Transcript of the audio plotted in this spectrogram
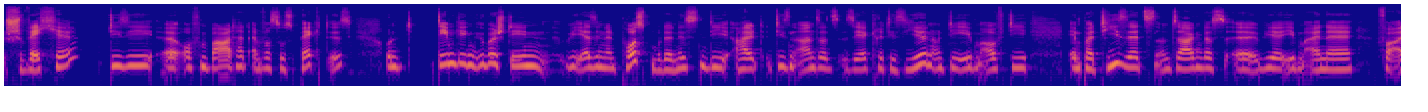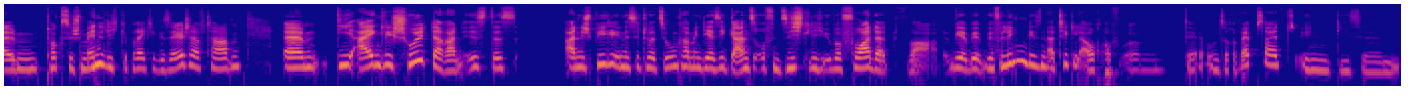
Schwäche, die sie äh, offenbart hat, einfach suspekt ist. Und dem gegenüberstehen, wie er sie nennt, Postmodernisten, die halt diesen Ansatz sehr kritisieren und die eben auf die Empathie setzen und sagen, dass äh, wir eben eine vor allem toxisch männlich geprägte Gesellschaft haben, ähm, die eigentlich schuld daran ist, dass Anne Spiegel in eine Situation kam, in der sie ganz offensichtlich überfordert war. Wir, wir, wir verlinken diesen Artikel auch auf ähm, der, unserer Website in diesem.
